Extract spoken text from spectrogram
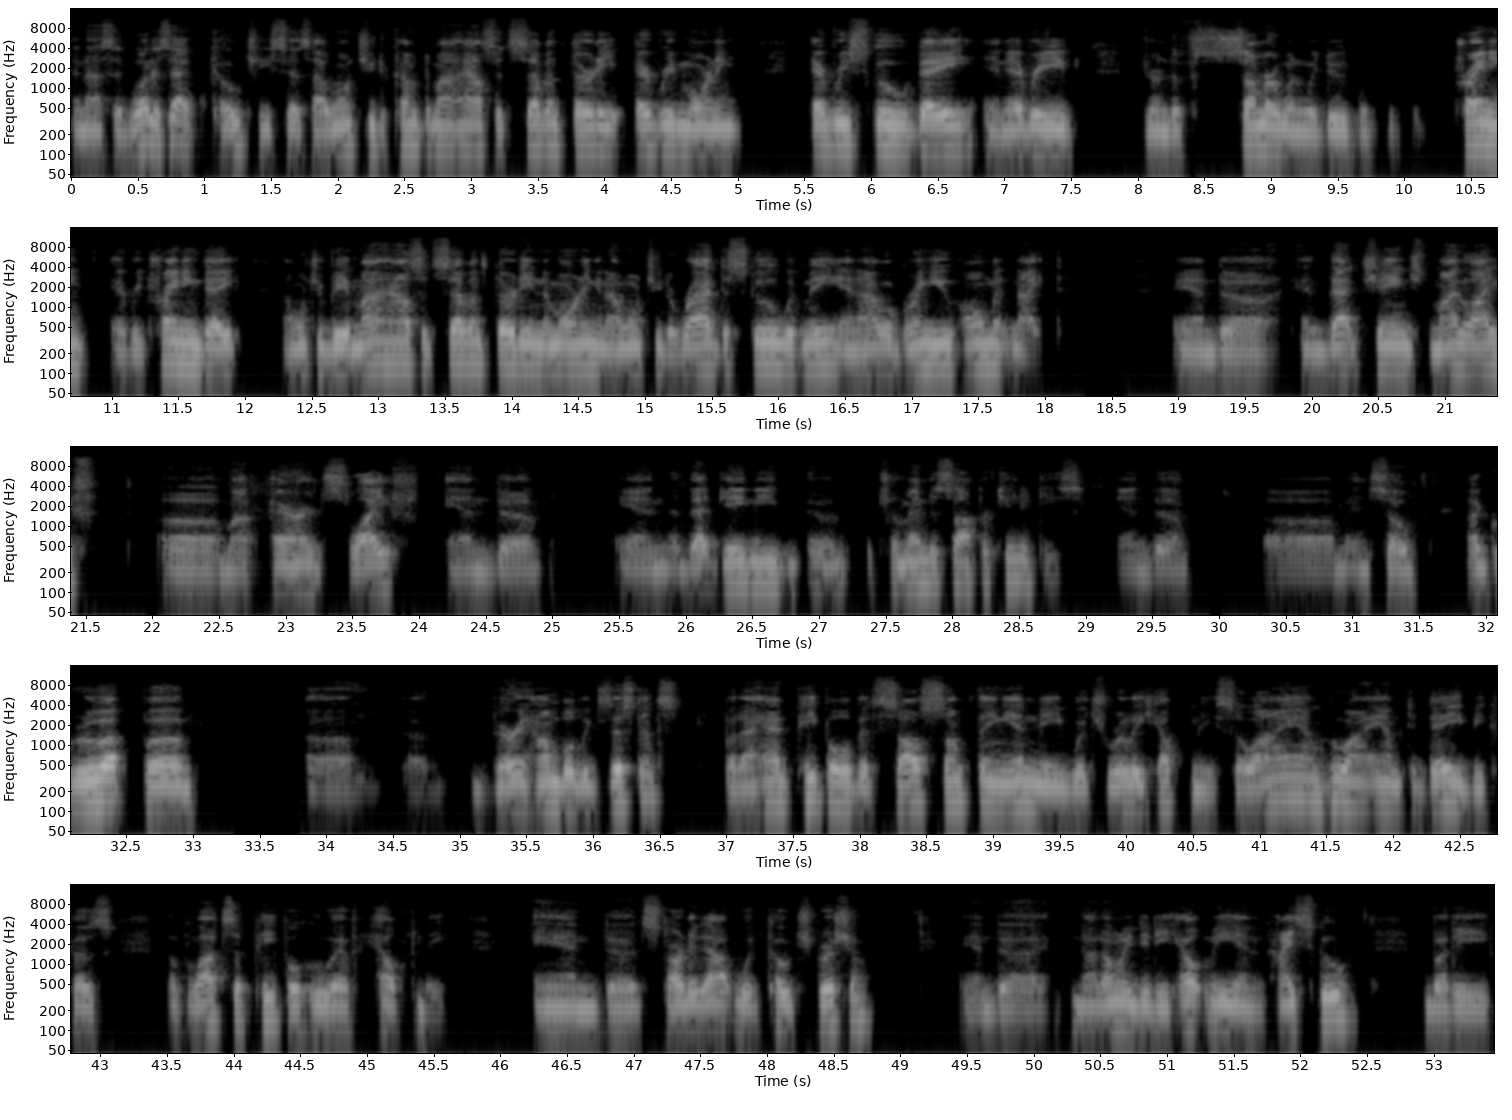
And I said, What is that, Coach? He says, I want you to come to my house at 7:30 every morning, every school day, and every during the summer when we do training, every training day. I want you to be at my house at 7:30 in the morning, and I want you to ride to school with me, and I will bring you home at night. And uh, and that changed my life, uh, my parents' life, and uh, and that gave me uh, tremendous opportunities. And uh, um, and so I grew up uh, um, very humble existence but I had people that saw something in me which really helped me. So I am who I am today because of lots of people who have helped me. And uh, started out with Coach Grisham. And uh, not only did he help me in high school, but he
